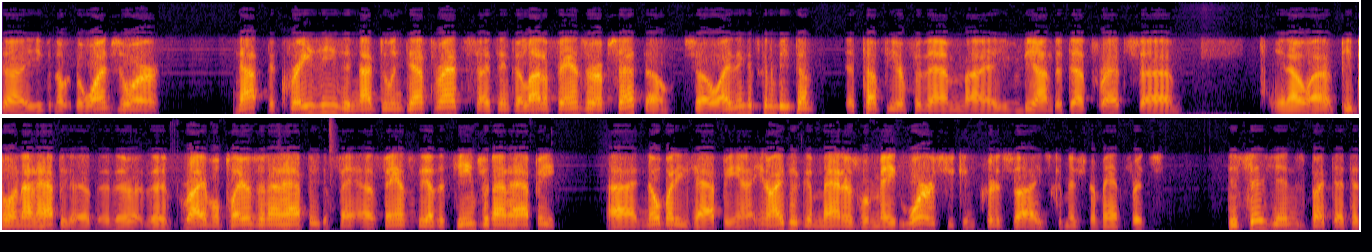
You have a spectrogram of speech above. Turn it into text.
uh, even though the ones who are not the crazies and not doing death threats. I think a lot of fans are upset though. So I think it's going to be tough, a tough year for them, uh, even beyond the death threats. Uh, you know, uh, people are not happy. The, the, the rival players are not happy. The fa- uh, fans of the other teams are not happy. Uh, nobody's happy. You know, I think the matters were made worse. You can criticize Commissioner Manfred's decisions, but at the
